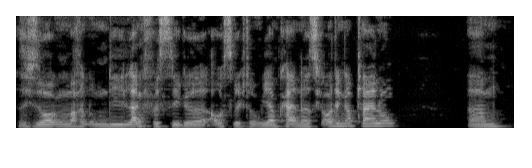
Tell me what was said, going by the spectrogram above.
sich Sorgen machen um die langfristige Ausrichtung. Wir haben keine Scouting-Abteilung ähm,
